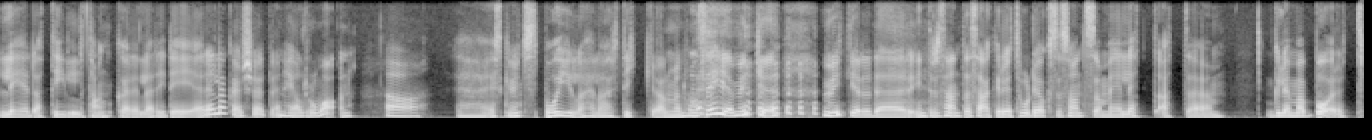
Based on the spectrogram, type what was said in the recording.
leda till tankar eller idéer eller kanske en hel roman. Ja. Eh, Jag ska inte spoila hela artikeln men hon säger mycket, mycket det där intressanta saker och jag tror det är också sånt som är lätt att eh, glömma bort.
